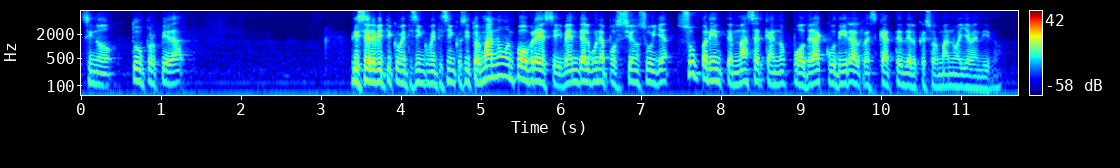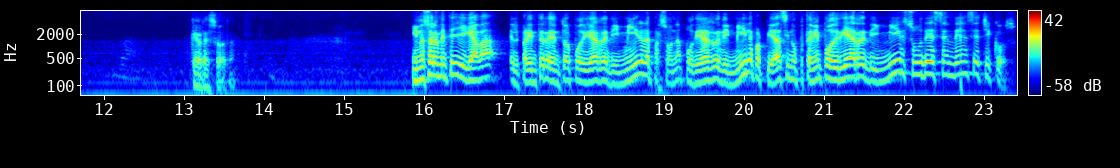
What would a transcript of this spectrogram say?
sino tu propiedad. Dice Levítico 25, 25, si tu hermano empobrece y vende alguna posesión suya, su pariente más cercano podrá acudir al rescate de lo que su hermano haya vendido. Qué resuelta. Y no solamente llegaba el pariente redentor, podría redimir a la persona, podría redimir la propiedad, sino también podría redimir su descendencia, chicos.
